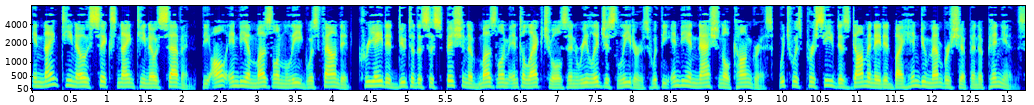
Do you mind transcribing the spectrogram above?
In 1906–1907, the All India Muslim League was founded, created due to the suspicion of Muslim intellectuals and religious leaders with the Indian National Congress, which was perceived as dominated by Hindu membership and opinions.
